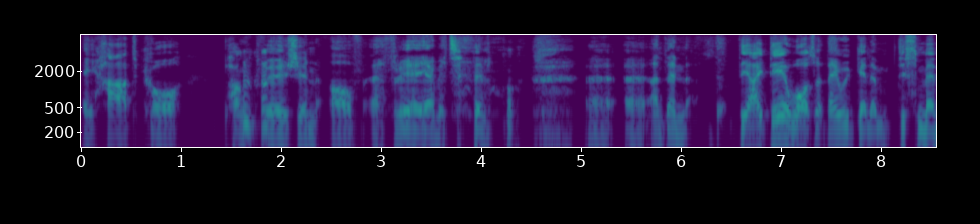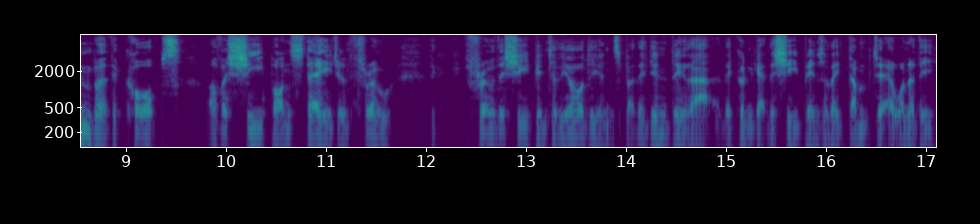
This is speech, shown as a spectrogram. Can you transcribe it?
a hardcore punk version of uh, 3 a.m. Eternal. Uh, uh, and then th- the idea was that they were going to dismember the corpse of a sheep on stage and throw the, throw the sheep into the audience, but they didn't do that. They couldn't get the sheep in, so they dumped it at one of the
